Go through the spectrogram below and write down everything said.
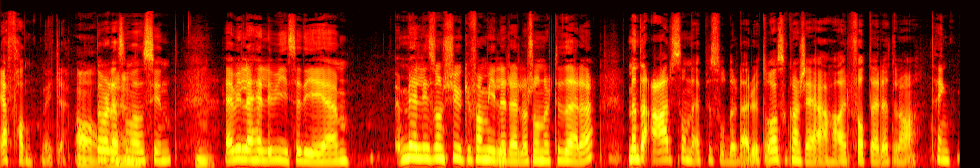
jeg fant den ikke. Ah, det var det som var synd. Mm. Jeg ville heller vise de eh, med litt sånn sjuke familierelasjoner til dere. Men det er sånne episoder der ute òg, så kanskje jeg har fått dere til å tenke,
